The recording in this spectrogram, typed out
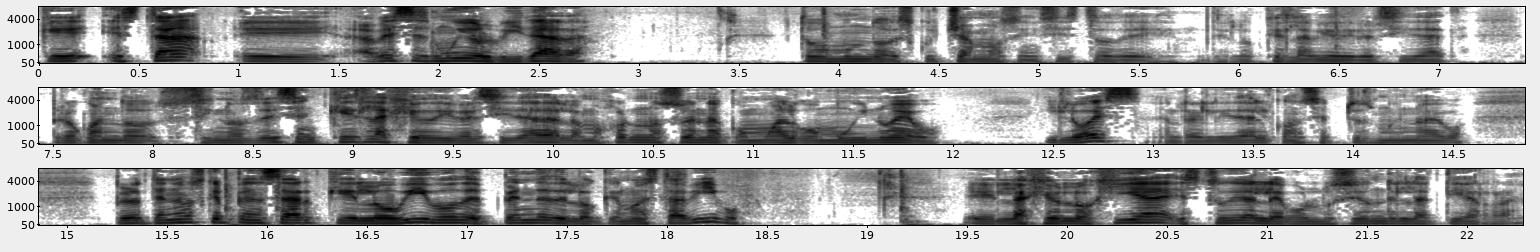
que está eh, a veces muy olvidada. Todo el mundo escuchamos, insisto, de, de, lo que es la biodiversidad, pero cuando si nos dicen qué es la geodiversidad, a lo mejor nos suena como algo muy nuevo, y lo es, en realidad el concepto es muy nuevo, pero tenemos que pensar que lo vivo depende de lo que no está vivo. Eh, la geología estudia la evolución de la Tierra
